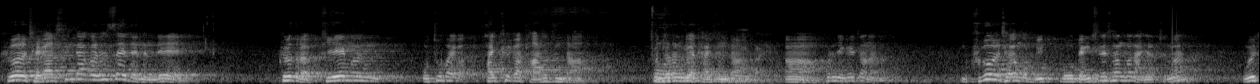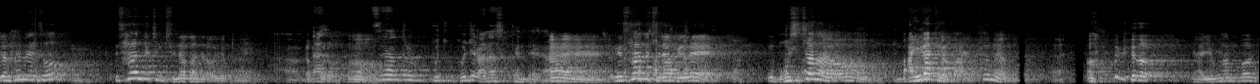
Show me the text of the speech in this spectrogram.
그걸 제가 생각을 했어야 되는데 그러더라고요. BM은 오토바이가, 바이크가 다 해준다. 전자장비가 다 해준다. 어, 그런 얘기 했잖아요. 뭐 그걸 제가 뭐, 미- 뭐 맹신해서 한 건 아니었지만 우회전 하면서 사람들이 좀 지나가더라고요. 이렇게. 아, 옆으로. 나, 어. 그 사람들은 보, 보질 않았을 텐데. 나. 예, 예. 사람들 지나길래 뭐 멋있잖아요. 말 같아요, 말 펴면. 어, 그래서 야 이거 한번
